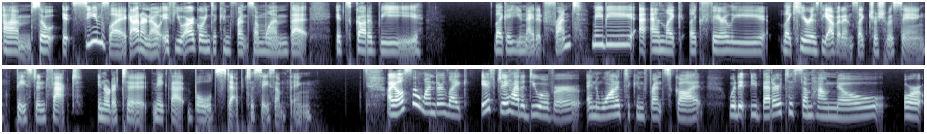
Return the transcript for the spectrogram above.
Um, so it seems like, I don't know, if you are going to confront someone, that it's got to be like a united front maybe and like like fairly like here is the evidence like Trish was saying based in fact in order to make that bold step to say something. I also wonder like if Jay had a do-over and wanted to confront Scott, would it be better to somehow know or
